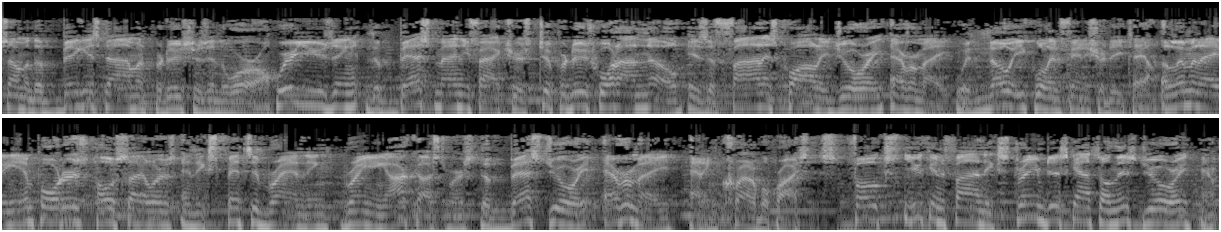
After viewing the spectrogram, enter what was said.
Some of the biggest diamond producers in the world. We're using the best manufacturers to produce what I know is the finest quality jewelry ever made with no equal in finish or detail. Eliminating importers, wholesalers, and expensive branding, bringing our customers the best jewelry ever made at incredible prices. Folks, you can find extreme discounts on this jewelry and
